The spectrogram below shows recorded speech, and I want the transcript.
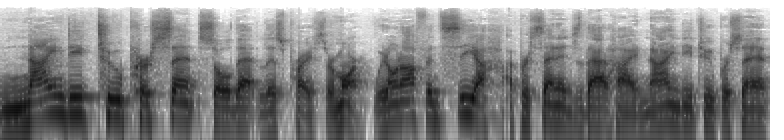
92% sold at list price or more. We don't often see a, a, percentage that high, 92%.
